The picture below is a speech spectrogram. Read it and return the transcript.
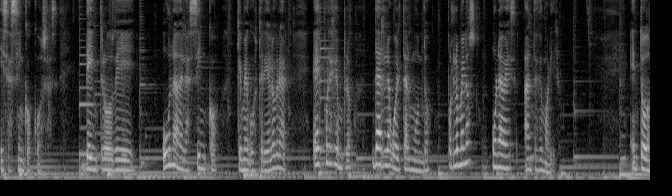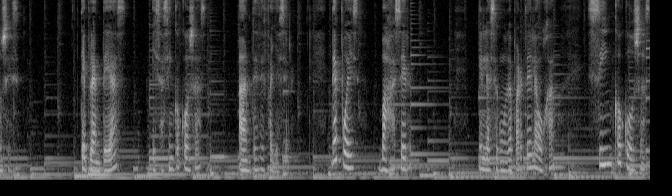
Esas cinco cosas dentro de una de las cinco que me gustaría lograr es, por ejemplo, dar la vuelta al mundo, por lo menos una vez antes de morir. Entonces, te planteas esas cinco cosas antes de fallecer. Después vas a hacer en la segunda parte de la hoja cinco cosas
